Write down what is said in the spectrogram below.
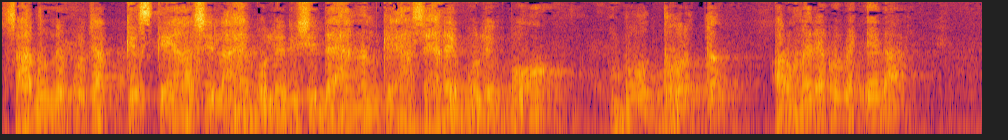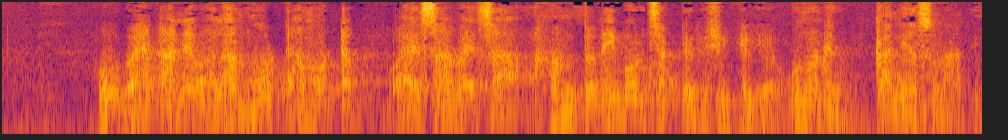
साधु ने पूछा, किसके यहाँ से लाए बोले, ऋषि दयानंद के यहाँ से। अरे, बोले, वो वो धूर्त और मेरे को भेजेगा वो बहकाने वाला मोटा मोटा ऐसा वैसा, हम तो नहीं बोल सकते ऋषि के लिए। उन्होंने गालियाँ सुना दी।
